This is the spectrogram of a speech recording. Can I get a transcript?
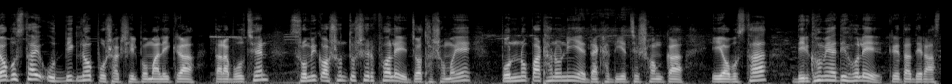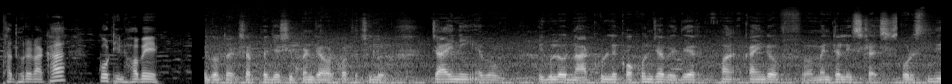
অবস্থায় উদ্বিগ্ন পোশাক শিল্প মালিকরা। তারা বলছেন, শ্রমিক অসন্তোষের ফলে যথাসময়ে পণ্য পাঠানো নিয়ে দেখা দিয়েছে শঙ্কা। এই অবস্থা দীর্ঘমেয়াদী হলে ক্রেতাদের আস্থা ধরে রাখা কঠিন হবে। গত এক সপ্তাহে যে শিপমেন্ট যাওয়ার কথা ছিল যায়নি এবং এগুলো না খুললে কখন যাবে? There kind of mentally stress পরিস্থিতি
